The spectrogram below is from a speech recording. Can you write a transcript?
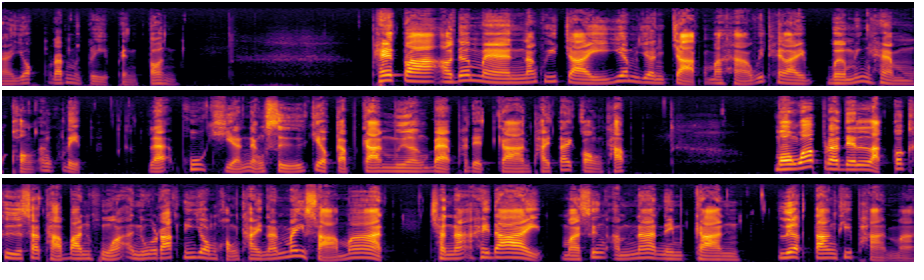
นายกรัฐมนตรีเป็นต้น เพตราอัลเดอร์แมนนักวิจัยเยี่ยมเยือนจากมหาวิทยาลัยเบอร์มิงแฮมของอังกฤษ และผู้เขียนหนังสือเกี่ยวกับการเมืองแบบเผด็จการภายใต้กองทัพ มองว่าประเด็นหลักก็คือสถาบันหัวอนุรักษ์นิยมของไทยนั้นไม่สามารถชนะให้ได้มาซึ่งอำนาจในการเลือกตั้งที่ผ่านมา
